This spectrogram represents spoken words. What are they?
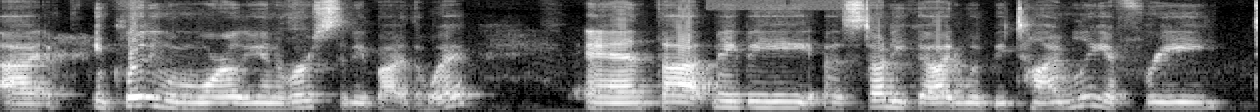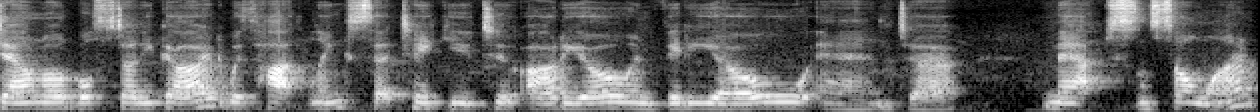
uh, including Memorial University, by the way, and thought maybe a study guide would be timely, a free downloadable study guide with hot links that take you to audio and video and uh, maps and so on.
